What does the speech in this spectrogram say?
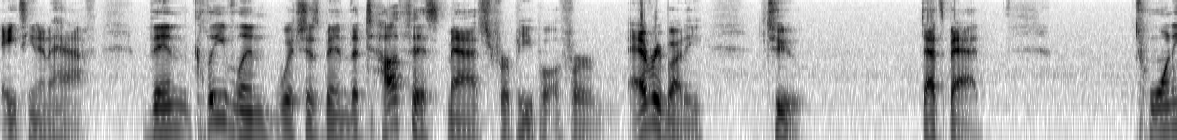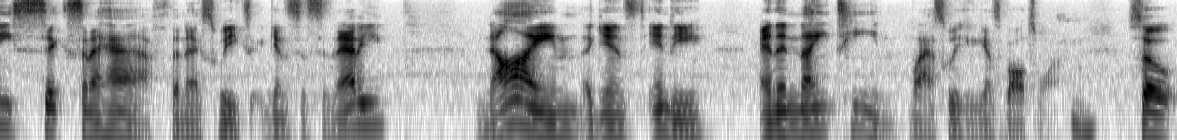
18 and a half. Then Cleveland, which has been the toughest match for people for everybody, two. That's bad. 26 and a half the next week against Cincinnati, 9 against Indy, and then 19 last week against Baltimore. So,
